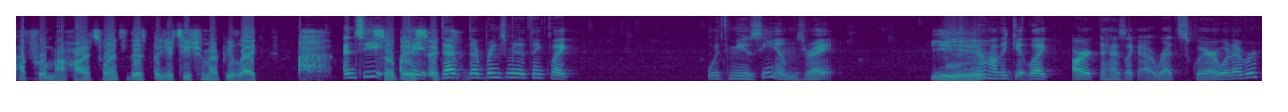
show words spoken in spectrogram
I put my heart soul into this, but your teacher might be like, "Ah, And see, So okay, basic. that that brings me to think like with museums, right? yeah, You know how they get like art that has like a red square or whatever?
